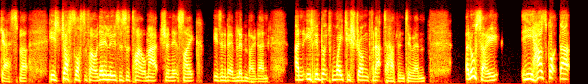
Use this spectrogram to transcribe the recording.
guess, but he's just lost the title. Then he loses a title match, and it's like he's in a bit of limbo then. And he's been booked way too strong for that to happen to him. And also, he has got that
